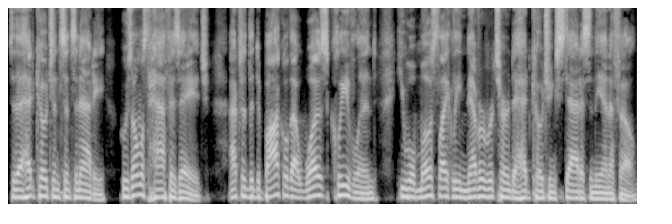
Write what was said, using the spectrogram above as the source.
to the head coach in Cincinnati, who's almost half his age. After the debacle that was Cleveland, he will most likely never return to head coaching status in the NFL.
